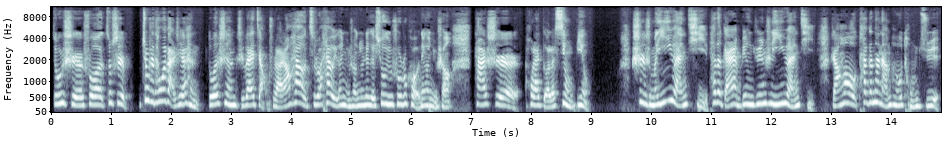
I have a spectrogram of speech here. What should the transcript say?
就是说，就是就是他会把这些很多事情直白讲出来。然后还有，其实还有一个女生，就是那个羞于说出口的那个女生，她是后来得了性病。是什么衣原体？她的感染病菌是衣原体，然后她跟她男朋友同居，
